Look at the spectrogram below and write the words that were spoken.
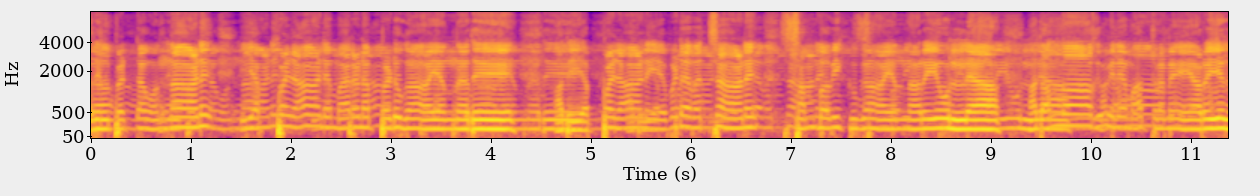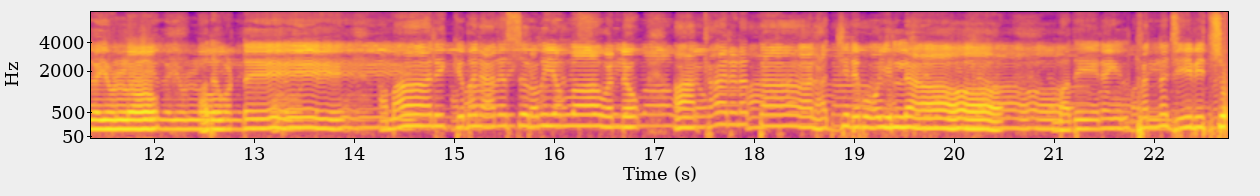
അതിൽപ്പെട്ട ഒന്നാണ് എപ്പോഴാണ് മരണപ്പെടുക എന്നത്. അത് എപ്പോഴാണ് എവിടെ വെച്ചാണ് സംഭവിക്കുക എന്നറിയില്ല. അത് അള്ളാഹുവിനെ മാത്രമേ അറിയുകയുള്ളൂ. അതുകൊണ്ട് അമാലിക് ഇബ്നു ആ കാരണത്താൽ ഹജ്ജിന് പോയില്ല. മദീനയിൽ തന്നെ ജീവിച്ചു.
